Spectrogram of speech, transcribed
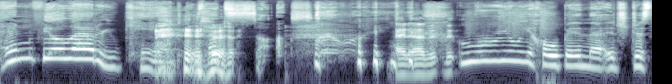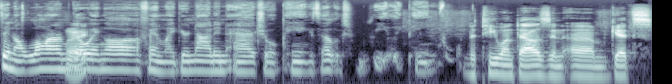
can feel that or you can't. that sucks. Like, And uh, the, I'm really hoping that it's just an alarm Right. going off and like you're not in actual pain because that looks really painful. the T1000 um, gets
